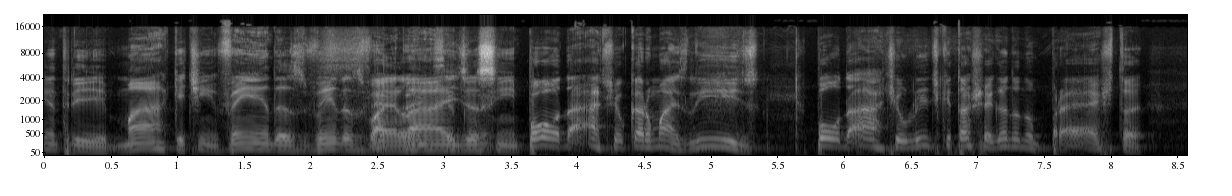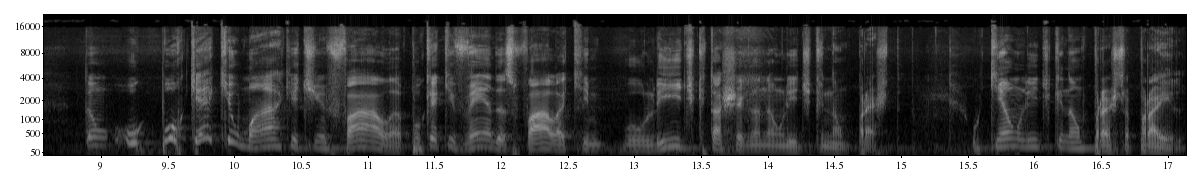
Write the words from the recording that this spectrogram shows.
entre marketing, vendas, vendas sempre vai lá e diz assim, pô, Dart, eu quero mais leads. Pô, Dart, o lead que está chegando não presta. Então, o, por que que o marketing fala, por que que vendas fala que o lead que está chegando é um lead que não presta? O que é um lead que não presta para ele?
